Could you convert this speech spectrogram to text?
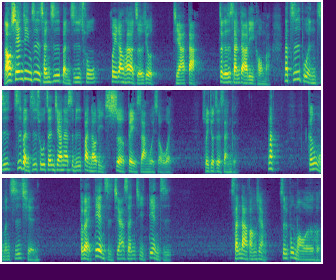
然后先进制成资本支出会让它的折旧加大，这个是三大利空嘛。那资本资资本支出增加，那是不是半导体设备商会受惠？所以就这三个，那跟我们之前对不对？电子加生技、电子三大方向是不是不谋而合？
